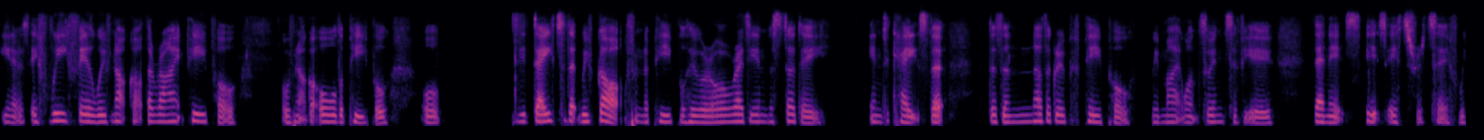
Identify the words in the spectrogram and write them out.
You know, if we feel we've not got the right people or we've not got all the people, or the data that we've got from the people who are already in the study indicates that there's another group of people we might want to interview, then it's it's iterative. We,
